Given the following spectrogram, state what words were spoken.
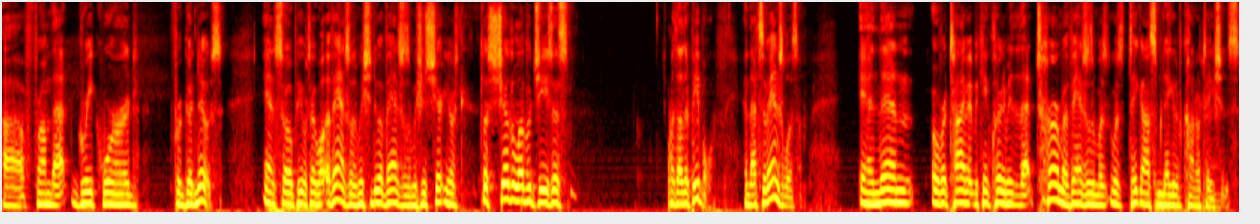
uh, from that Greek word for good news. And so people say, well, evangelism, we should do evangelism. We should share, you know, let's share the love of Jesus with other people. And that's evangelism. And then over time, it became clear to me that that term evangelism was, was taking on some negative connotations.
